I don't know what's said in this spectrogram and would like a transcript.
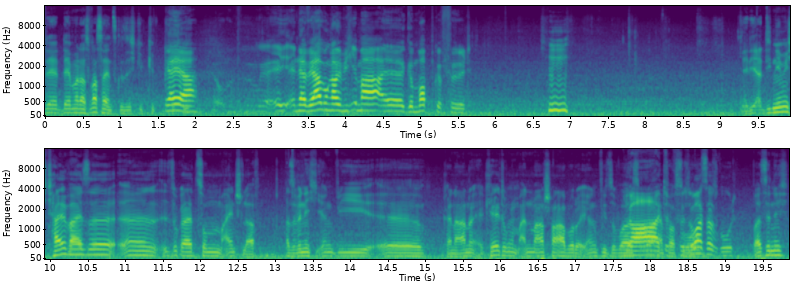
der, der mal das Wasser ins Gesicht gekippt hat. Ja, ja in der Werbung habe ich mich immer äh, gemobbt gefühlt. Hm. Ja, die, die nehme ich teilweise äh, sogar zum Einschlafen. Also wenn ich irgendwie, äh, keine Ahnung, Erkältung im Anmarsch habe oder irgendwie sowas. Ja, einfach für so, sowas ist das gut. Weiß ich nicht.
